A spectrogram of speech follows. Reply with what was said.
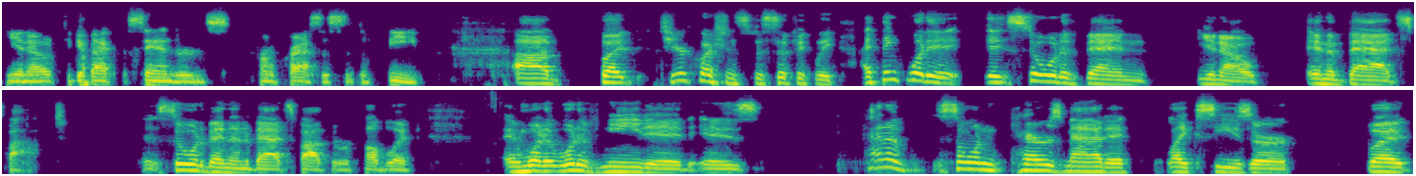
you know, to get back the standards from Crassus' defeat. Uh, but to your question specifically, I think what it it still would have been, you know, in a bad spot. It still would have been in a bad spot, the Republic. And what it would have needed is kind of someone charismatic like Caesar, but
